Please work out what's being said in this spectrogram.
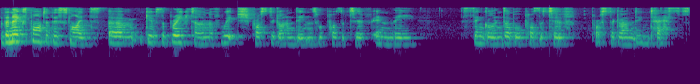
The next part of this slide um, gives a breakdown of which prostaglandins were positive in the single and double positive prostaglandin tests.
